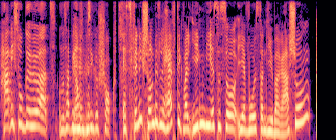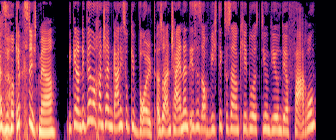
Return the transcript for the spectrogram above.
Habe ich so gehört. Und das hat mich auch so ein bisschen geschockt. Es finde ich schon ein bisschen heftig, weil irgendwie ist es so, ja, wo ist dann die Überraschung? Also, Gibt's nicht mehr. Die, genau, die wird auch anscheinend gar nicht so gewollt. Also anscheinend ist es auch wichtig zu sagen, okay, du hast die und die und die Erfahrung.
